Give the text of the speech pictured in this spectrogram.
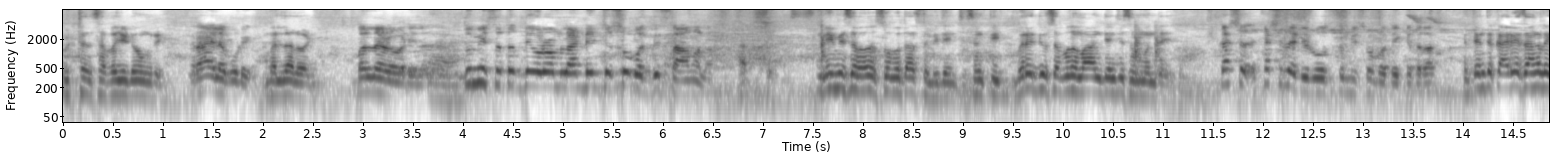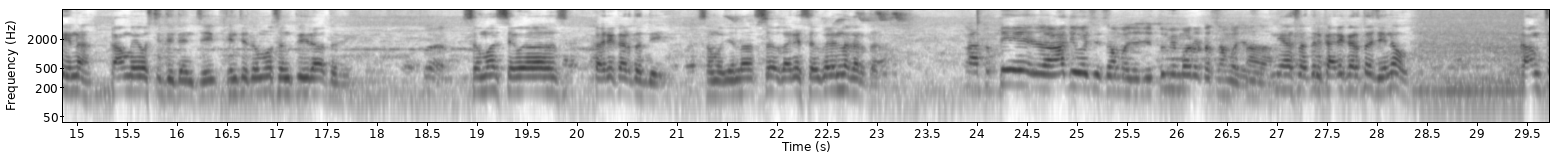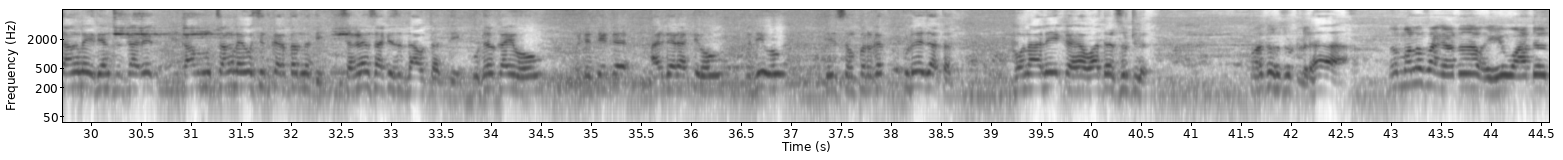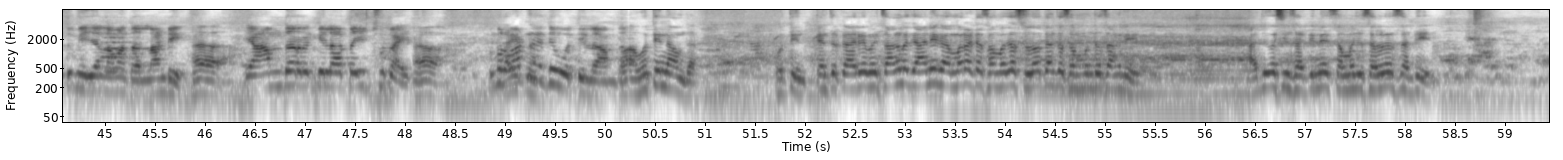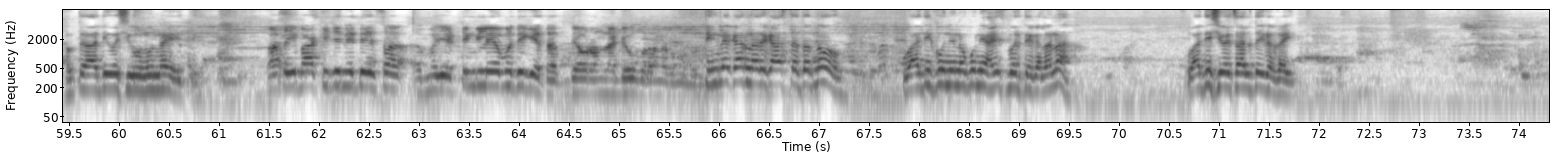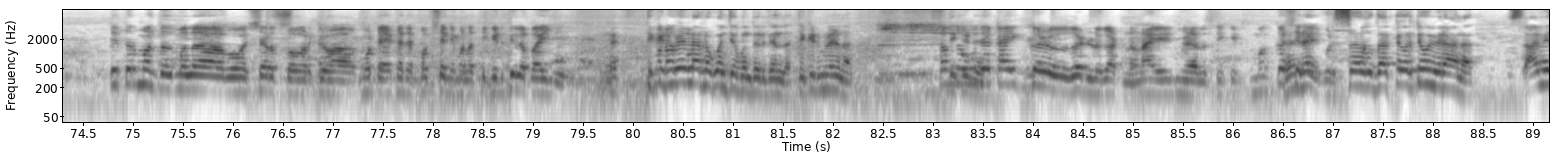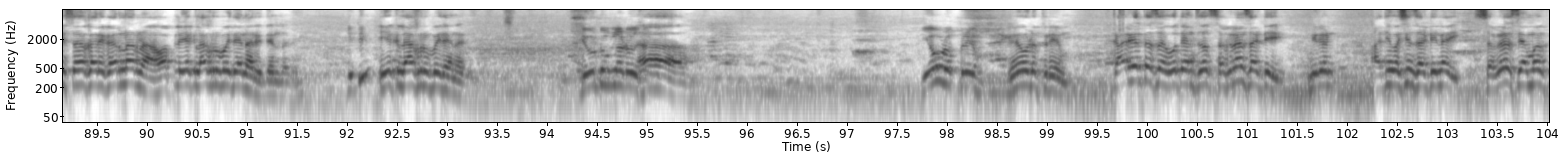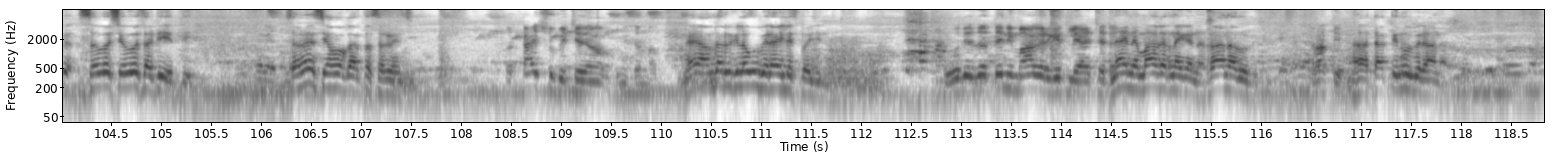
विठ्ठल सभाजी डोंगरे. राहायला पुढे बल्लालवाडी बल्लारवाडीला तुम्ही सतत देवराम लांडेंच्या सोबत दिसता आम्हाला. नेहमी सोबत असतो मी त्यांची. सांगते बरेच दिवसापासून आणि त्यांचे संबंध आहे कशा कशासाठी रोज तुम्ही सोबत एकत्र असता? त्यांचं कार्य चांगलं आहे ना. काम व्यवस्थित आहे त्यांचे. त्यांच्यासमोर संगती राहतात ते. बरं. समाजसेवा कार्य करतात ते. समाजाला सहकार्य सगळ्यांना करतात. आता ते आदिवासी समाजाचे तुम्ही मराठा समाजाचे. आणि असला तरी कार्य करताच आहे ना हो. काम चांगलं आहे त्यांचं कार्य काम चांगलं व्यवस्थित करतात ना ते. सगळ्यांसाठीच धावतात ते. कुठं काही होऊ म्हणजे ते काय अर्ध्या रात्री होऊ कधी होऊ ते संपर्कात पुढे जातात. फोन आले का वादळ सुटलं. वादळ सुटलं. हा. मग मला सांगा आता हे वादळ तुम्ही ज्यांना म्हणता लांडे हा. ते आमदार केला आता इच्छुक आहेत. हा. तुम्हाला आहेत वाटतं ते होतील आमदार? हा, होतील ना आमदार. होतील. त्यांचं कार्य म्हणजे चांगलंच आहे. आणि का मराठा समाजात सुद्धा त्यांचा संबंध चांगले आहेत. आदिवासींसाठी नाही समाज सगळ्यांसाठी. फक्त आदिवासी म्हणून नाही ते. आता हे बाकीचे नेते स- म्हणजे टिंगले मध्ये घेतात देवराम लांडे उभं राहणार म्हणून. टिंगले करणारे का असतात ना? वादी कोणी ना कोणी आहेच प्रत्येकाला ना. वादीशिवाय चालतंय का काही? ते तर म्हणतात मला बाबा शरद पवार किंवा मोठ्या एखाद्या पक्षाने मला तिकीट दिलं पाहिजे. तिकीट मिळणार ना कोणत्या कोणतरी त्यांना? तिकीट मिळणार. समजा तिकीट उद्या काही घड- घडलं घटना नाही मिळालं तिकीट मग कशी राहील परिस्थिती? सह जागेवरती उभी राहणार. आम्ही सहकार्य करणार ना. आपले एक लाख रुपये देणार आहे त्यांना. किती? एक लाख रुपये देणार आहे. हा. एवढं प्रेम. एवढं प्रेम. कार्य तसं हो त्यांचं. सगळ्यांसाठी. निरण आदिवासींसाठी नाही सगळ्या सेवक सर्व सेवेसाठी येते. सगळ्या सेवा करतात सगळ्यांची. तर काय शुभेच्छा देणार तुम्ही त्यांना? नाही आमदारकीला उभे राहिलेच पाहिजे. उद्या जर त्यांनी माघार घेतली आजच्या नाही नाही माघार नाही घेणार. राहणार उभी. रात्री हा ताकदीने उभी राहणार.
